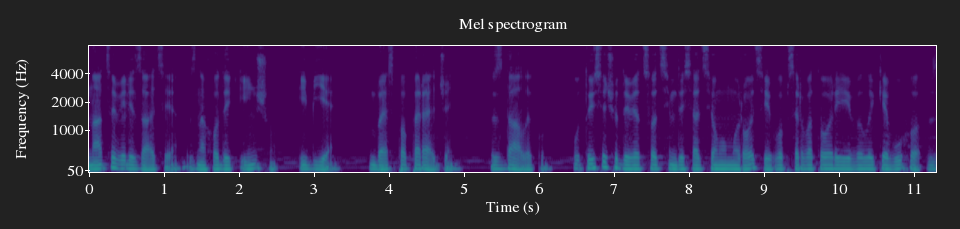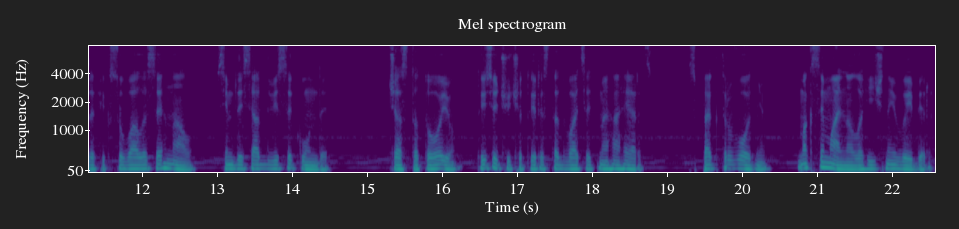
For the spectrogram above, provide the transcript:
одна цивілізація знаходить іншу і б'є, без попереджень, здалеку. У 1977 році в обсерваторії Велике Вухо зафіксували сигнал 72 секунди. Частотою 1420 МГц, спектр водню, максимально логічний вибір,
